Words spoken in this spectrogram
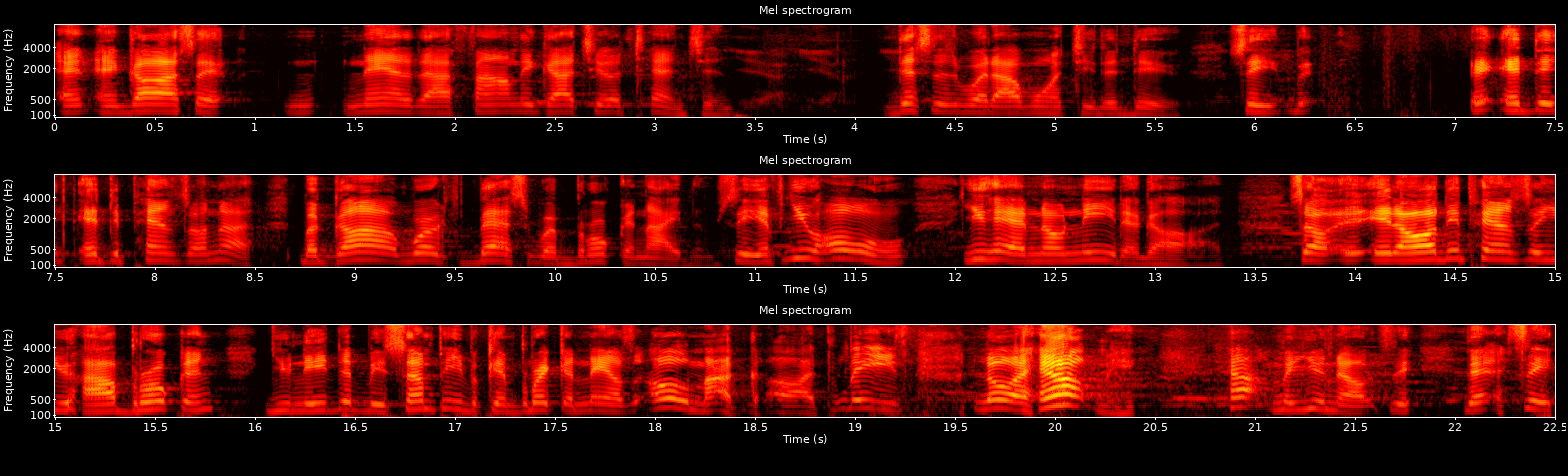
And, and God said, now that I finally got your attention, yeah, yeah. this is what I want you to do. See, it, it, it, depends on us. But God works best with broken items. See, if you whole, you have no need of God. So it, it, all depends on you how broken you need to be. Some people can break a nail. Say, oh my God, please, Lord, help me help me, you know. See, that, see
